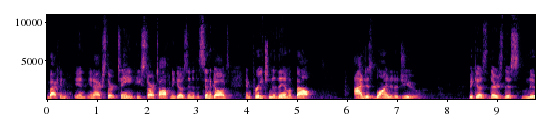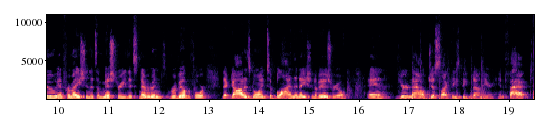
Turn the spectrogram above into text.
back in, in, in Acts 13. He starts off and he goes into the synagogues and preaching to them about, I just blinded a Jew. Because there's this new information that's a mystery that's never been revealed before that God is going to blind the nation of Israel, and you're now just like these people down here. In fact,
